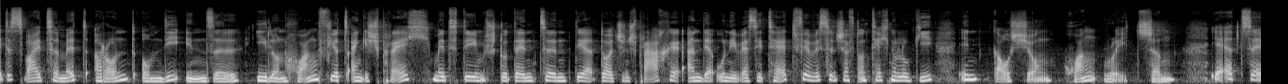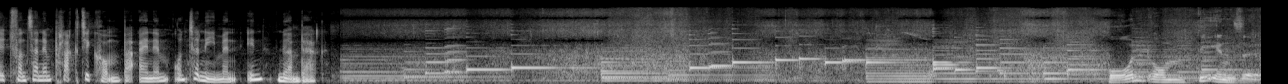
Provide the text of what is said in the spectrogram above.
Geht es weiter mit Rund um die Insel. Elon Huang führt ein Gespräch mit dem Studenten der deutschen Sprache an der Universität für Wissenschaft und Technologie in Kaohsiung, Huang Ruicheng. Er erzählt von seinem Praktikum bei einem Unternehmen in Nürnberg. Rund um die Insel.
